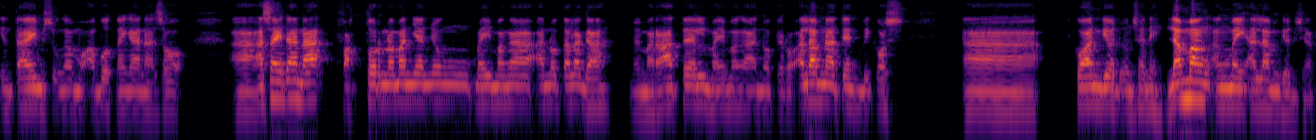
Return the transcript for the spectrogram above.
in times nga moabot na nga na. So Ah, aside na, factor naman yan yung may mga ano talaga, may maratel, may mga ano, pero alam natin because ah, kuan gyud unsa ni lamang ang may alam gyud sir.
